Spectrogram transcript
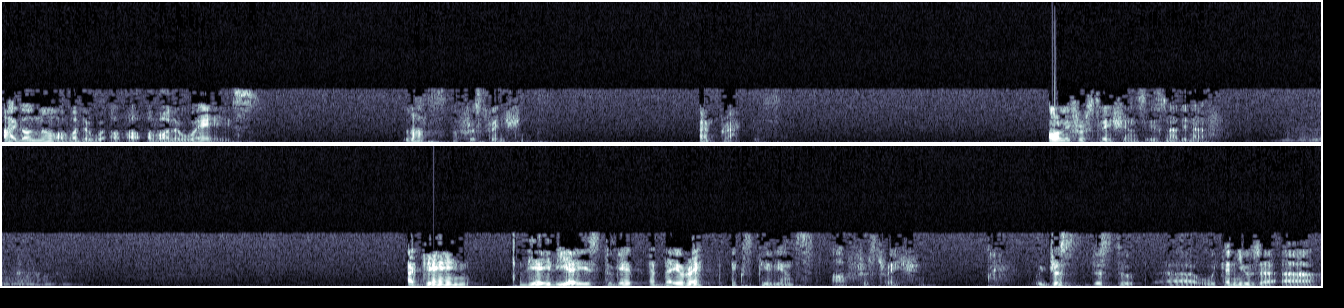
I don't know of other, of other ways. Lots of frustrations and practice. Only frustrations is not enough. Again, the idea is to get a direct experience of frustration. We just, just to, uh, we can use a, a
